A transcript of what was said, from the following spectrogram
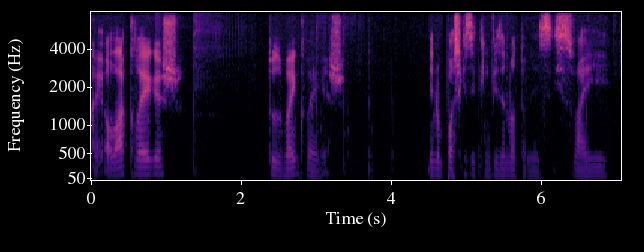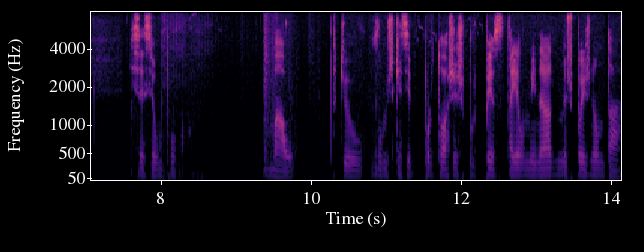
Ok, olá colegas. Tudo bem, colegas? Eu não posso esquecer que vida noturna. Isso, isso vai. Isso vai ser um pouco. mau. Porque eu vou-me esquecer de pôr tochas porque penso que está eliminado, mas depois não está.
